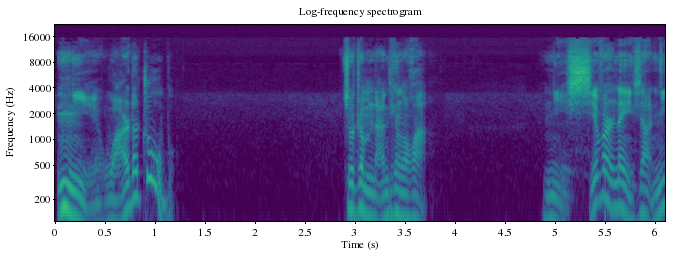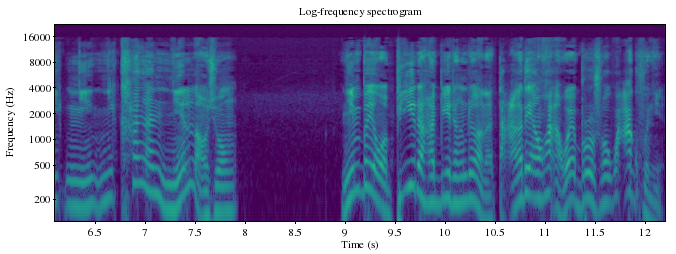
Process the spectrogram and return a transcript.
你玩得住不？就这么难听的话，你媳妇儿内向，你你你看看您老兄，您被我逼着还逼成这呢？打个电话，我也不是说挖苦你，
